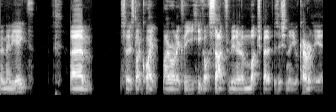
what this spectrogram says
or maybe eighth. Um, so it's like quite ironic that he got sacked for being in a much better position than you're currently in.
